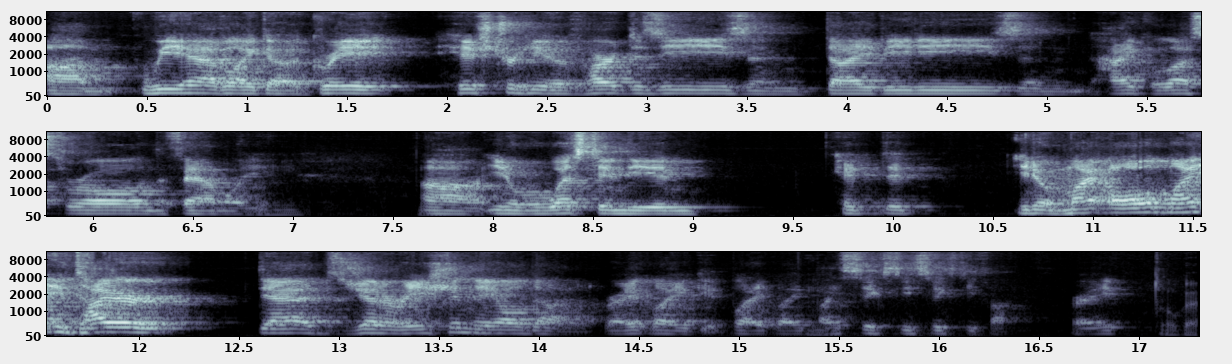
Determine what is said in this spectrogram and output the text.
Um, we have like a great history of heart disease and diabetes and high cholesterol in the family. Mm-hmm. Uh, you know, we're West Indian. It, it, you know, my all my entire dad's generation, they all died, right? Like like like by 60, 65, right? Okay.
